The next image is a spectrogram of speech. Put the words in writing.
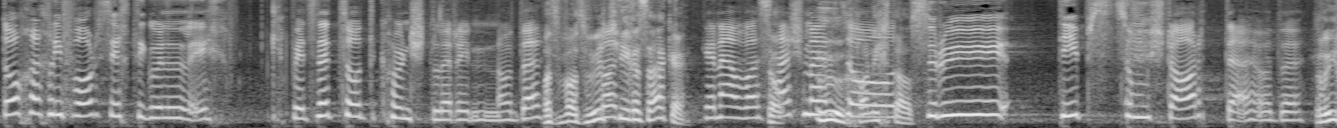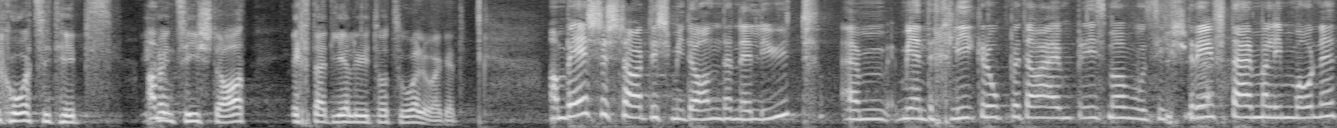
doch ein bisschen vorsichtig, weil ich ich bin jetzt nicht so die Künstlerin, oder? Was, was würdest du ihr sagen? Genau, was so, hast du mir uh, so drei Tipps zum Starten, oder? Drei kurze Tipps. Wie können Sie starten? Ich die Leute, die zuschauen. Am besten startest du mit anderen Leuten. Ähm, wir haben eine kleine Gruppe hier im Prisma, die sich trifft einmal im Monat.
